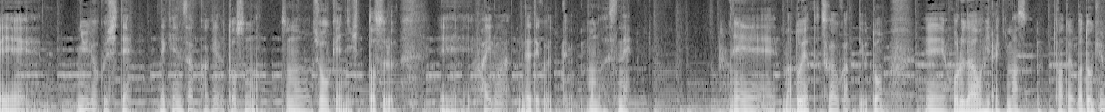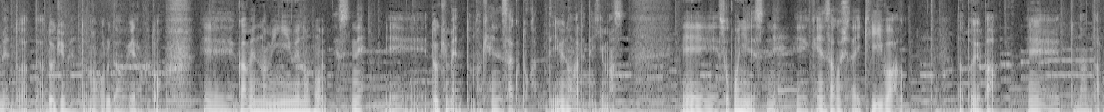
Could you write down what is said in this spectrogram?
えー、入力して、で、検索かけると、その、その条件にヒットする、えー、ファイルが出てくるってものですね。えー、まあ、どうやって使うかっていうと、えー、フォルダを開きます。例えばドキュメントだったらドキュメントのフォルダを開くと、えー、画面の右上の方にですね、えー、ドキュメントの検索とかっていうのが出てきます。え、そこにですね、え検索したいキーワード、例えば、えっと、なんだろ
